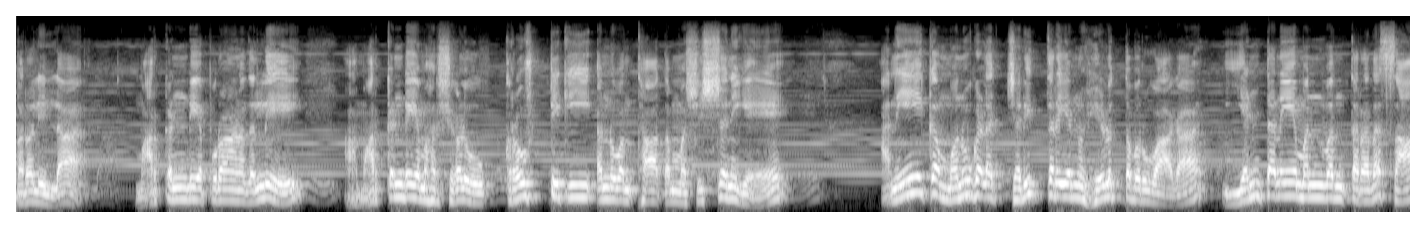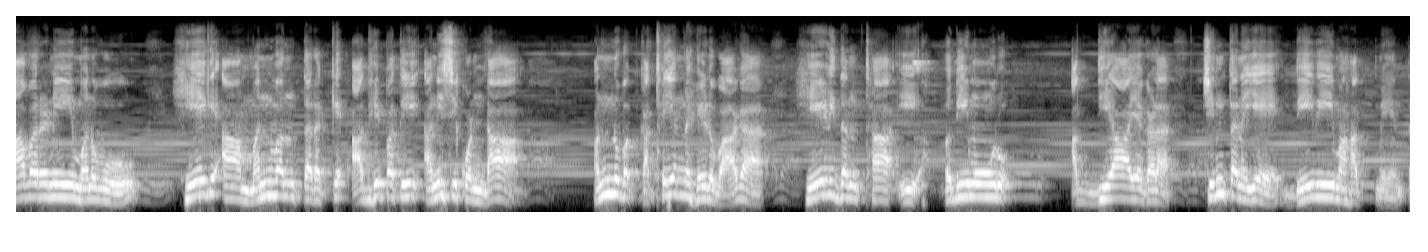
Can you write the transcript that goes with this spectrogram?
ಬರಲಿಲ್ಲ. ಮಾರ್ಕಂಡೇಯ ಪುರಾಣದಲ್ಲಿ ಆ ಮಾರ್ಕಂಡೇಯ ಮಹರ್ಷಿಗಳು ಕ್ರೌಷ್ಟಿಕಿ ಅನ್ನುವಂಥ ತಮ್ಮ ಶಿಷ್ಯನಿಗೆ ಅನೇಕ ಮನುಗಳ ಚರಿತ್ರೆಯನ್ನು ಹೇಳುತ್ತಾ ಬರುವಾಗ ಎಂಟನೇ ಮನ್ವಂತರದ ಸಾವರ್ಣಿ ಮನುವು ಹೇಗೆ ಆ ಮನ್ವಂತರಕ್ಕೆ ಅಧಿಪತಿ ಅನಿಸಿಕೊಂಡ ಅನ್ನುವ ಕಥೆಯನ್ನು ಹೇಳುವಾಗ ಹೇಳಿದಂಥ ಈ ಹದಿಮೂರು ಅಧ್ಯಾಯಗಳ ಚಿಂತನೆಯೇ ದೇವಿ ಮಹಾತ್ಮೆ ಅಂತ.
